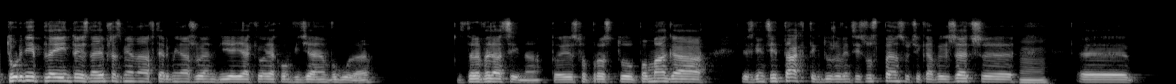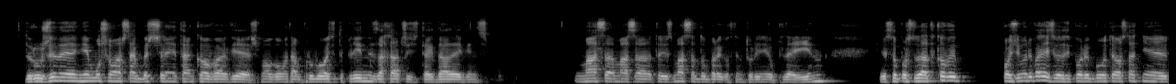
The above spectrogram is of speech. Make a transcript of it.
Turniej play-in to jest najlepsza zmiana w terminarzu NBA, jaką, jaką widziałem w ogóle. Jest rewelacyjna. To jest po prostu, pomaga, jest więcej taktyk, dużo więcej suspensu, ciekawych rzeczy. Mm. Yy, drużyny nie muszą aż tak bezczelnie tankować, wiesz, mogą tam próbować te play-iny zahaczyć i tak dalej, więc masa, masa, to jest masa dobrego w tym turnieju play-in. Jest to po prostu dodatkowy poziom rywalizacji. Do tej pory było te ostatnie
